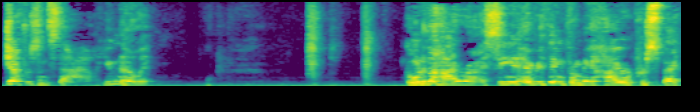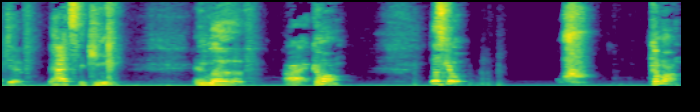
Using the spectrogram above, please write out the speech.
Jefferson style. You know it. Going to the high rise, seeing everything from a higher perspective. That's the key. And love. All right, come on. Let's go. Come on.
